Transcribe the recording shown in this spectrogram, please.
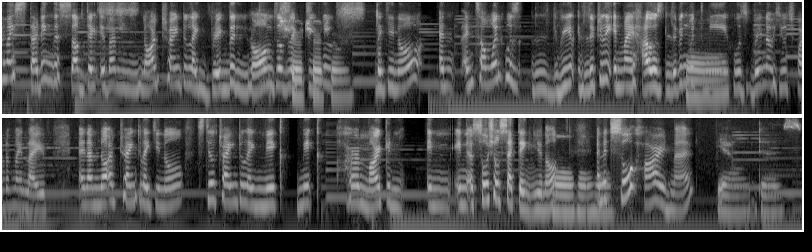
am i studying this subject if i'm not trying to like break the norms of like people? like you know and and someone who's re- literally in my house living with me Mm. who's been a huge part of my life and i'm not trying to like you know still trying to like make make her mark in in in a social setting you know? Mhm, and it's so hard man. Yeah it is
